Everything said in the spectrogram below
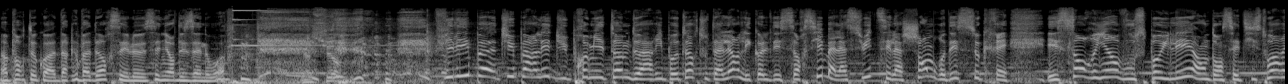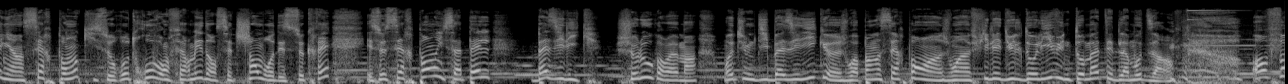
N'importe quoi. Dark Vador, c'est le Seigneur des Anneaux. hein. Bien sûr. Philippe, tu parlais du premier tome de Harry Potter tout à l'heure, l'école des sorciers. Bah, la suite, c'est la chambre des secrets. Et sans rien vous spoiler, hein, dans cette histoire, il y a un serpent qui se retrouve enfermé dans cette chambre des secrets. Et ce serpent, il s'appelle Basilic. Chelou quand même. hein. Moi, tu me dis basilic, euh, je vois pas un serpent. hein. Je vois un filet d'huile d'olive, une tomate et de la mozza. hein. Enfin,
